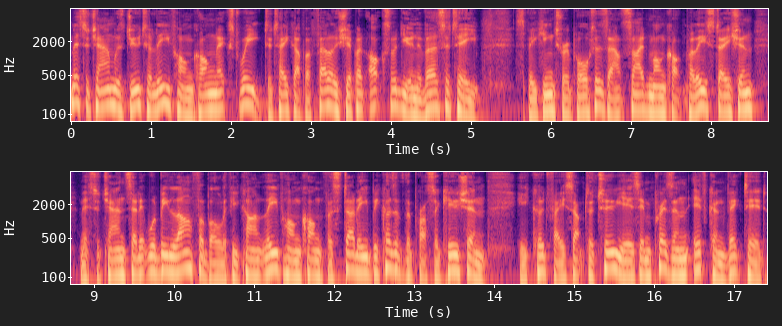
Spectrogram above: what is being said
Mr. Chan was due to leave Hong Kong next week to take up a fellowship at Oxford University. Speaking to reporters outside Mong Kok Police Station, Mr. Chan said it would be laughable if he can't leave Hong Kong for study because of the prosecution. He could face up to two years in prison if convicted.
